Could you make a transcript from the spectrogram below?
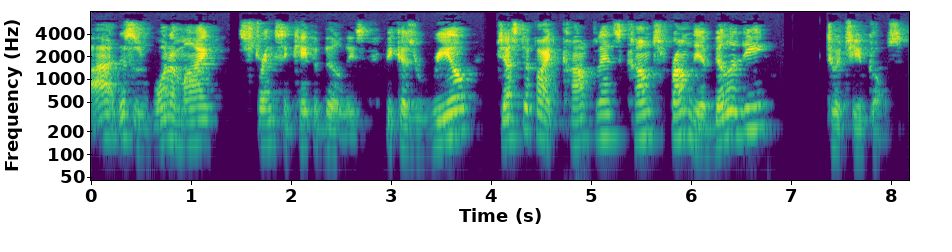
I, this is one of my strengths and capabilities because real, justified confidence comes from the ability to achieve goals.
